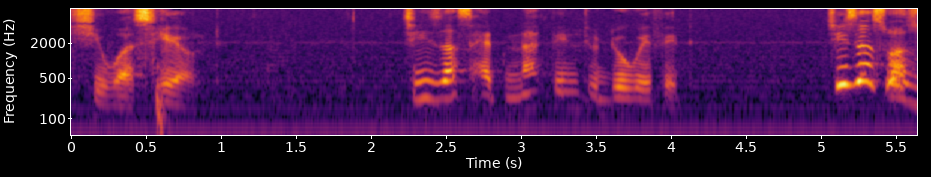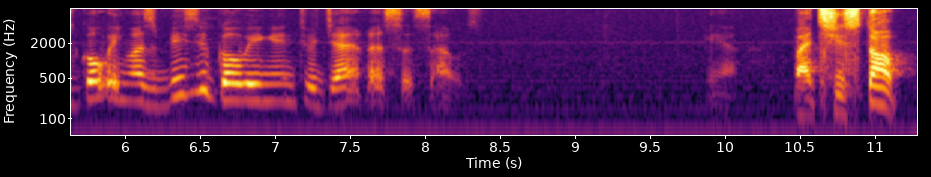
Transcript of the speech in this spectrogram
she was healed. Jesus had nothing to do with it. Jesus was going, was busy going into Jairus' house. Yeah. But she stopped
